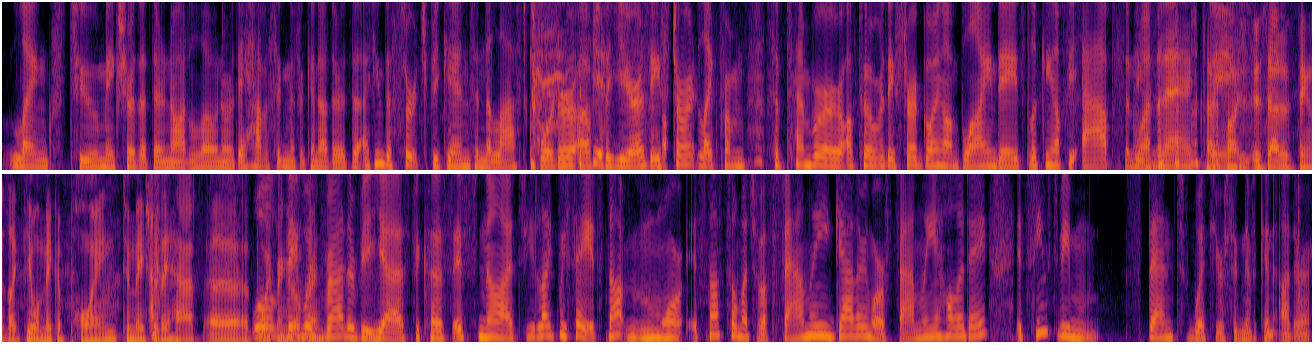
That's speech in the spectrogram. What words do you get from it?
lengths to make sure that they're not alone or they have a significant other. The, I think the search begins in the last quarter of the year. They start like from September or October. They start going on blind dates, looking up the apps and whatnot. Exactly. That's fine. Is that a thing like people make a point to make sure they have a Well, boyfriend they girlfriend? would rather be yes, because if not, like we say, it's not more. It's not so much of a family gathering or a family holiday. It seems to be spent with your significant other.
